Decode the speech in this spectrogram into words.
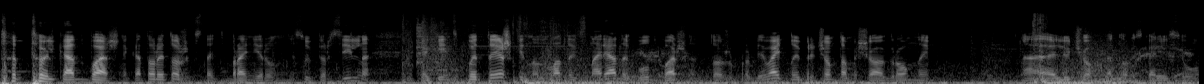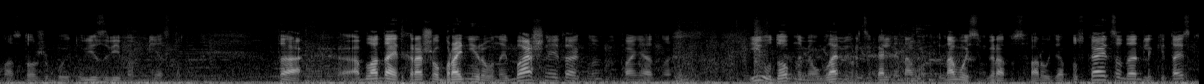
только от башни, которая тоже, кстати, бронирована не супер сильно. Какие-нибудь ПТшки на золотых снарядах будут башню тоже пробивать. Ну и причем там еще огромный э, лючок, который, скорее всего, у нас тоже будет уязвимым местом. Так, обладает хорошо бронированной башней, так, ну, понятно. И удобными углами вертикальной наводки. На 8 градусов орудие опускается, да, для китайских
